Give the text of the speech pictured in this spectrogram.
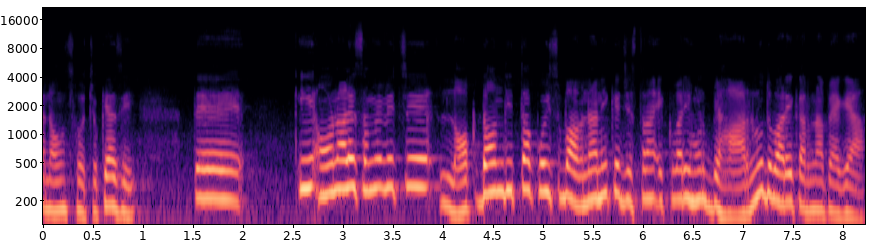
ਅਨਾਉਂਸ ਹੋ ਚੁੱਕਿਆ ਸੀ। ਤੇ ਕੀ ਆਉਣ ਵਾਲੇ ਸਮੇਂ ਵਿੱਚ ਲੋਕਡਾਊਨ ਦੀ ਤਾਂ ਕੋਈ ਸੰਭਾਵਨਾ ਨਹੀਂ ਕਿ ਜਿਸ ਤਰ੍ਹਾਂ ਇੱਕ ਵਾਰੀ ਹੁਣ ਬਿਹਾਰ ਨੂੰ ਦੁਬਾਰੇ ਕਰਨਾ ਪੈ ਗਿਆ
